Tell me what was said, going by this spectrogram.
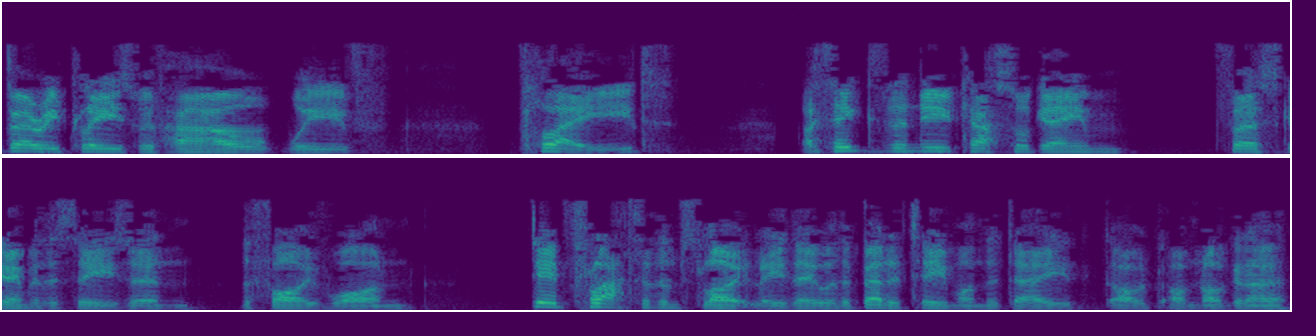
very pleased with how we've played. I think the Newcastle game, first game of the season, the five-one, did flatter them slightly. They were the better team on the day. I'm not going to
